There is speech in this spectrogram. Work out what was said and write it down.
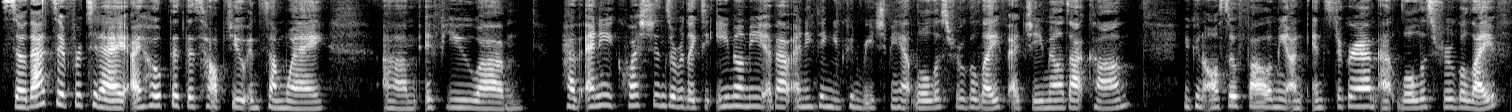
So that's it for today. I hope that this helped you in some way. Um, if you um, have any questions or would like to email me about anything, you can reach me at lolasfrugallife at gmail.com. You can also follow me on Instagram at lolas lolasfrugallife.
